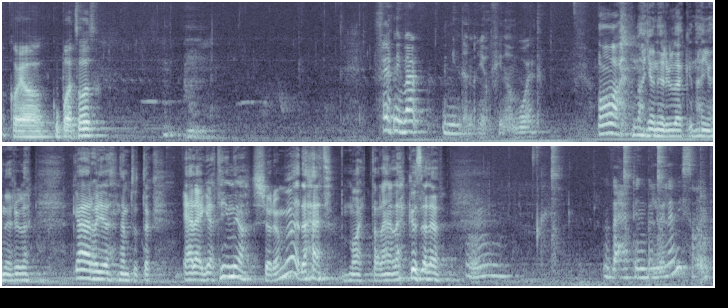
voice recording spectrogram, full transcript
a kaja kupacot. Fernivel minden nagyon finom volt. Ó, oh, nagyon örülök, nagyon örülök. Kár, hogy nem tudtak eleget inni a sörömből, de hát majd talán legközelebb. Vehetünk belőle viszont?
